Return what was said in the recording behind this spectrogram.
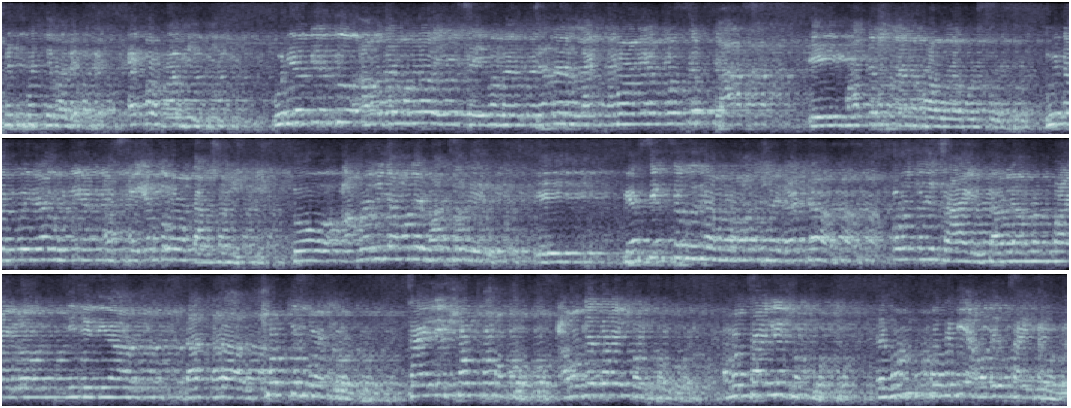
খেতে থাকতে পারে। একবার ভাবি। উনিও কিন্তু আমাদের মতো এই যে এইভাবে জেনারেল লাইফ পড়ালেখা করছে প্লাস এই মাদ্রাসা কইরা উনি আজকে এত বড় দার্শনিক। তো আমরা যদি আমাদের বাচ্চাদের এই বেসিকটা যদি আমরা মাদ্রাসায় রাখা কোনো যদি চাই, তাহলে আমরা পাইলট ইঞ্জিনিয়ার ডাক্তার সব কিছু করতে পারব চাইলেই সব সম্ভব। আমাদের দ্বারাই সব সম্ভব। আমরা চাইলেই সম্ভব। এখন কথা কি? আমাদের চাইতে হবে।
